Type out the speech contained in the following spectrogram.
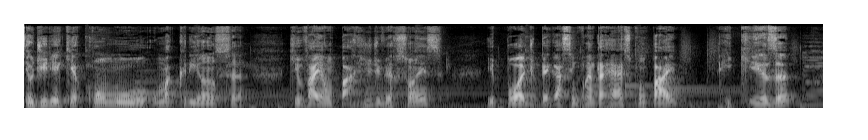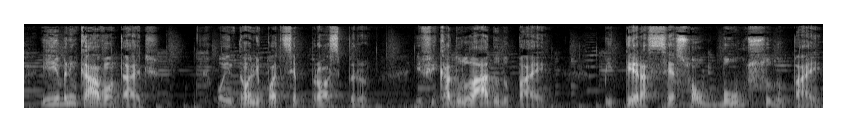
Eu diria que é como uma criança que vai a um parque de diversões e pode pegar 50 reais com o pai, riqueza, e brincar à vontade. Ou então ele pode ser próspero e ficar do lado do pai e ter acesso ao bolso do pai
